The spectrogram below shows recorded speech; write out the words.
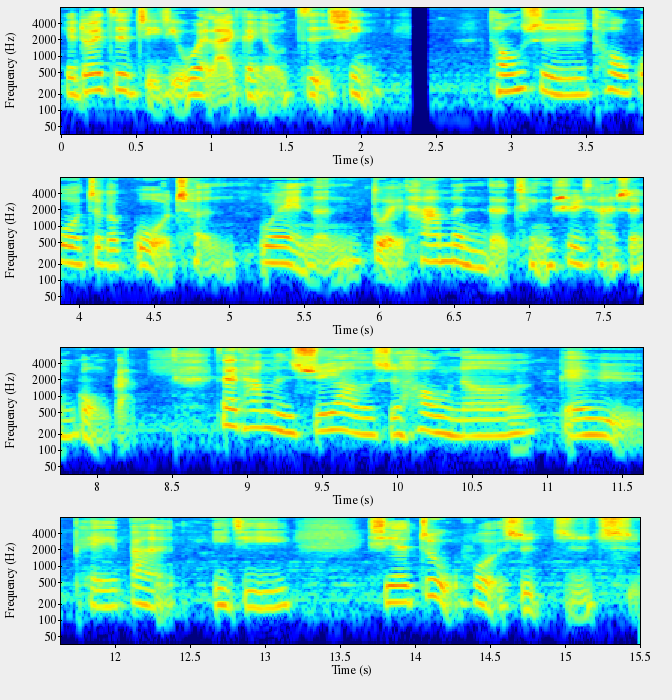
也对自己及未来更有自信。同时，透过这个过程，我也能对他们的情绪产生共感，在他们需要的时候呢，给予陪伴以及协助或者是支持。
